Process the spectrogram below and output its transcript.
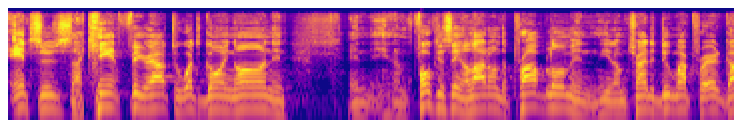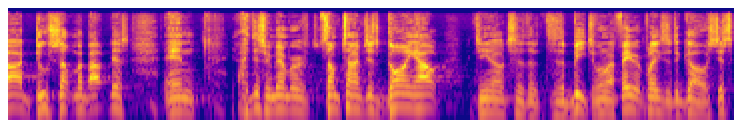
answers I can't figure out to what's going on and, and, and, I'm focusing a lot on the problem and, you know, I'm trying to do my prayer, God, do something about this. And I just remember sometimes just going out you know, to the, to the beach. One of my favorite places to go is just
